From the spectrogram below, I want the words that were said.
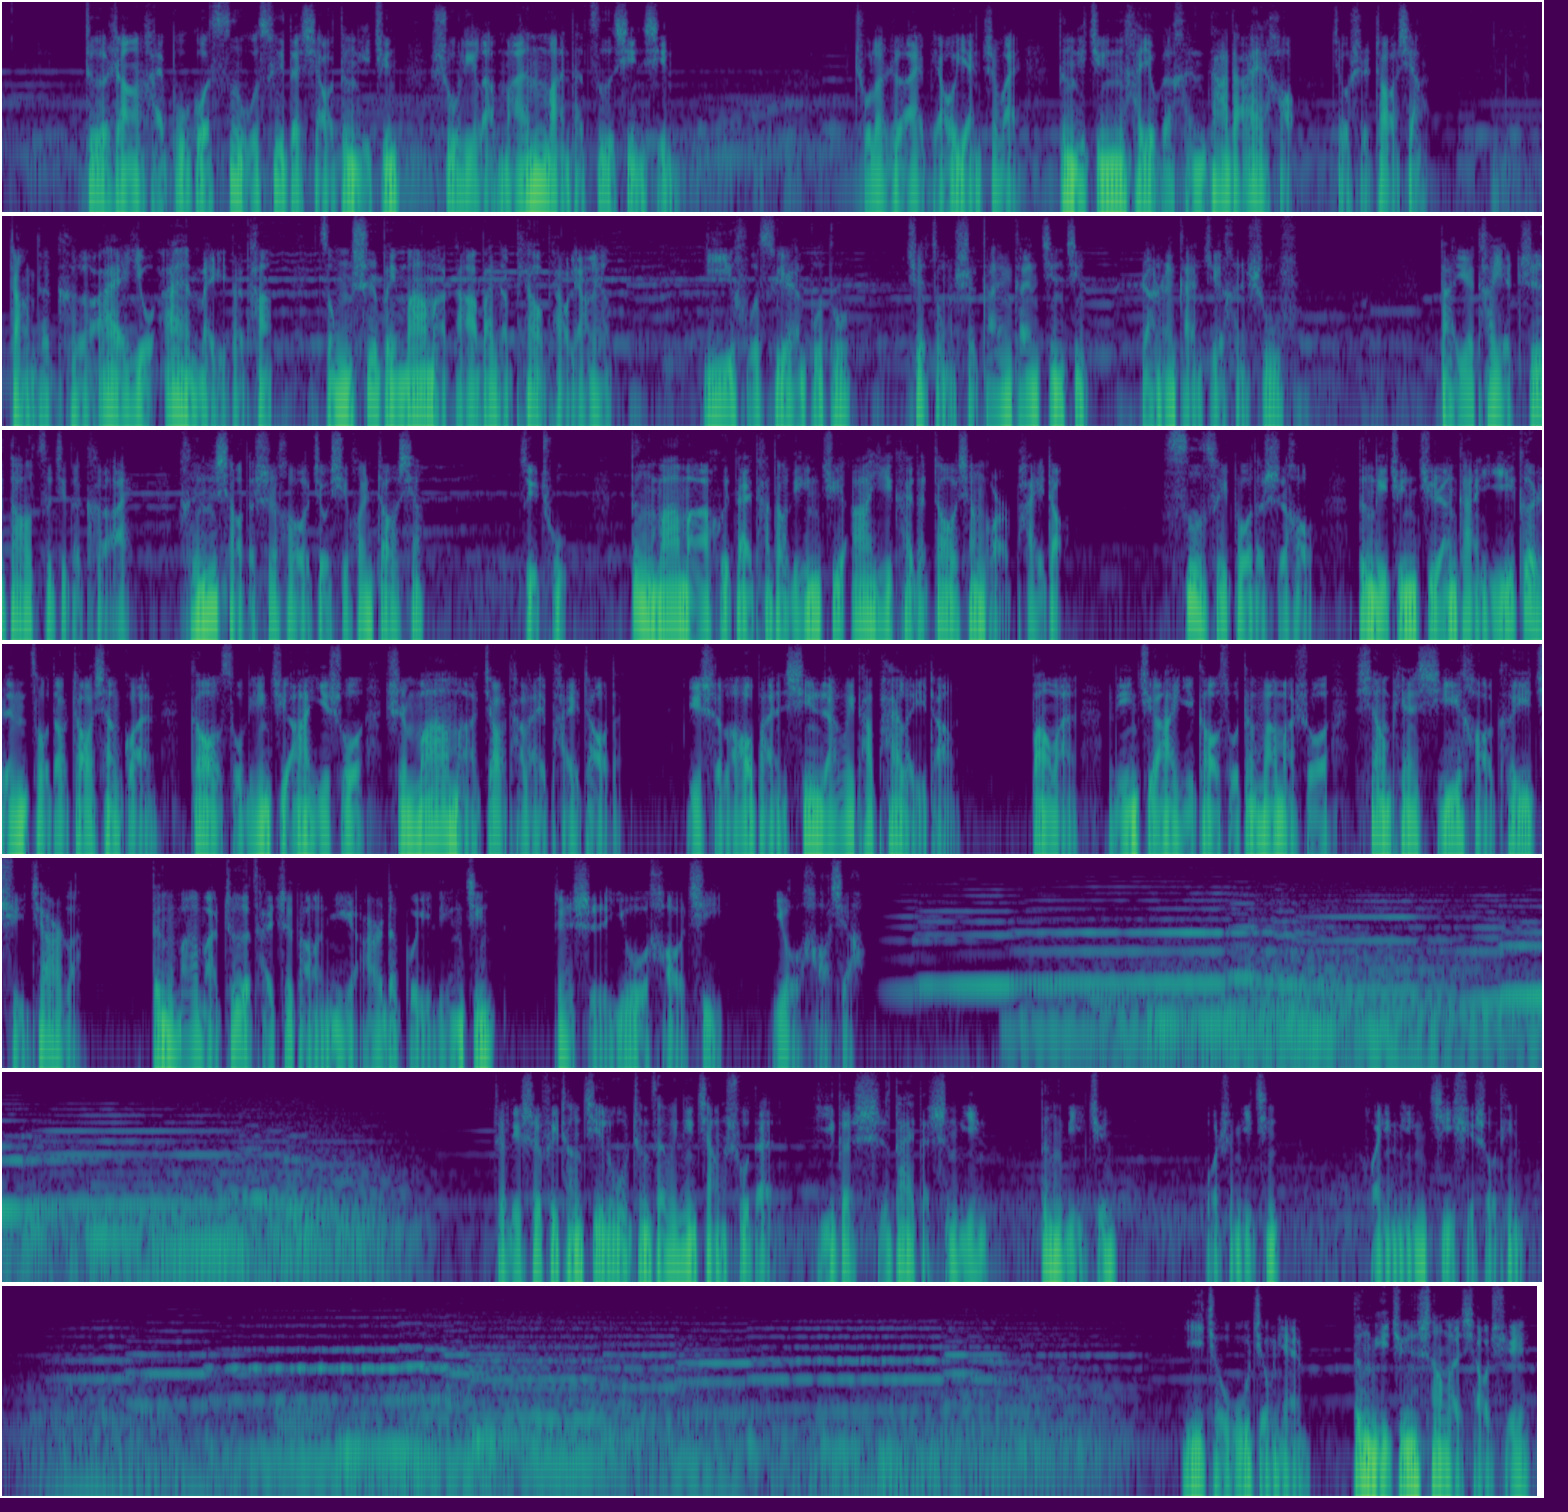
这让还不过四五岁的小邓丽君树立了满满的自信心。除了热爱表演之外，邓丽君还有个很大的爱好，就是照相。长得可爱又爱美的她。总是被妈妈打扮得漂漂亮亮，衣服虽然不多，却总是干干净净，让人感觉很舒服。大约她也知道自己的可爱，很小的时候就喜欢照相。最初，邓妈妈会带她到邻居阿姨开的照相馆拍照。四岁多的时候，邓丽君居然敢一个人走到照相馆，告诉邻居阿姨说是妈妈叫她来拍照的。于是老板欣然为他拍了一张。傍晚，邻居阿姨告诉邓妈妈说，相片洗好可以取件了。邓妈妈这才知道女儿的鬼灵精，真是又好气又好笑。这里是非常记录正在为您讲述的一个时代的声音，邓丽君，我是迷青，欢迎您继续收听。一九五九年，邓丽君上了小学，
